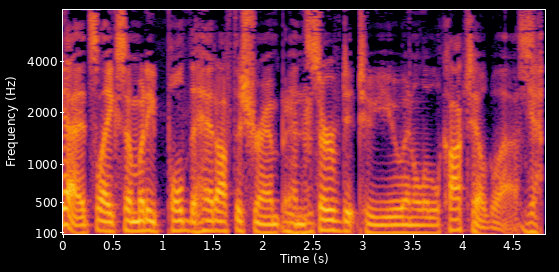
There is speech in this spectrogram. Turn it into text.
Yeah, it's like somebody pulled the head off the shrimp and served it to you in a little cocktail glass. Yeah.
